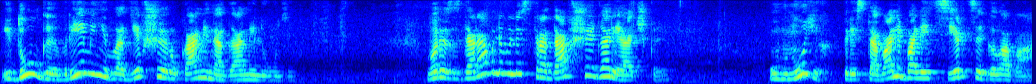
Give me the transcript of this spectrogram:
и долгое время не владевшие руками и ногами люди. Выздоравливали страдавшие горячкой. У многих переставали болеть сердце и голова.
